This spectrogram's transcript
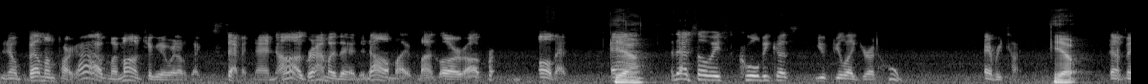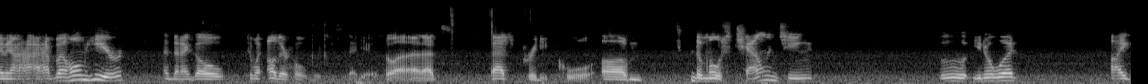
you know, Belmont Park. Ah, oh, my mom took me there when I was like seven, and oh, grandma there, and oh, my my or oh, all that. And yeah. That's always cool because you feel like you're at home every time. Yep. That maybe I have my home here, and then I go to my other home, which is San Diego. So uh, that's that's pretty cool. Um, the most challenging, ooh, you know what? I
